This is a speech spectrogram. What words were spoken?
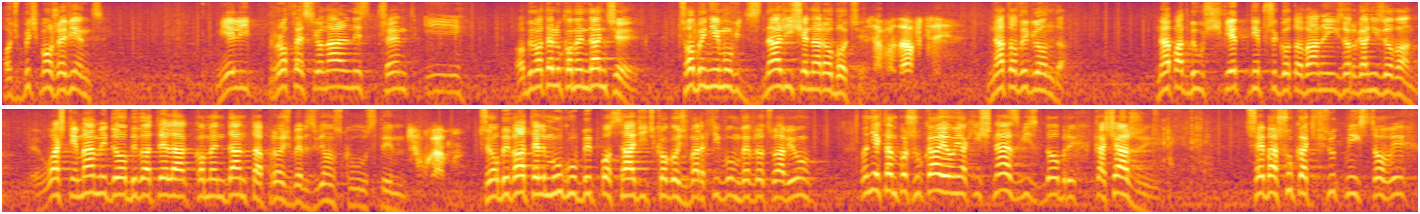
choć być może więcej. Mieli profesjonalny sprzęt i obywatelu komendancie, co by nie mówić, znali się na robocie. Zawodowcy. Na to wygląda. Napad był świetnie przygotowany i zorganizowany. Właśnie mamy do obywatela komendanta prośbę w związku z tym. Słucham. Czy obywatel mógłby posadzić kogoś w archiwum we Wrocławiu? No niech tam poszukają jakichś nazwisk dobrych kasiarzy. Trzeba szukać wśród miejscowych,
